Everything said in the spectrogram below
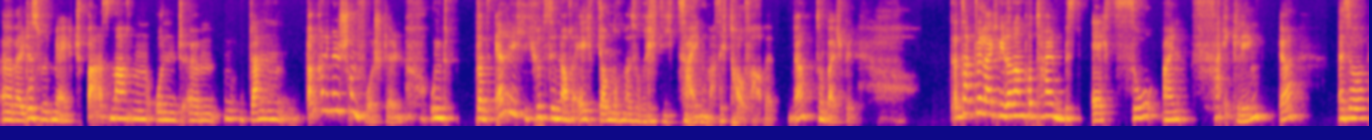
äh, weil das wird mir echt Spaß machen und ähm, dann, dann kann ich mir das schon vorstellen. Und ganz ehrlich, ich würde es denen auch echt gern nochmal so richtig zeigen, was ich drauf habe. Ja, zum Beispiel. Dann sagt vielleicht wieder ein anderer Teil, du bist echt so ein Feigling, ja. Also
